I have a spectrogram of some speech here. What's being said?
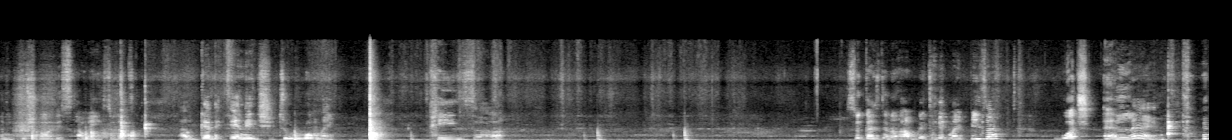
Let me push all this away so that I'll get the energy to roll my pizza. So guys, don't know how I'm going to make my pizza? Watch and learn.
